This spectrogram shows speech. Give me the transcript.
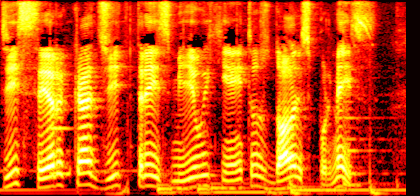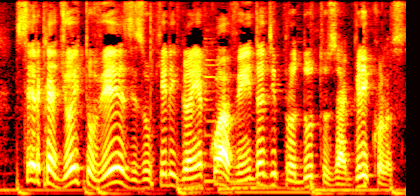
de cerca de 3.500 dólares por mês, cerca de oito vezes o que ele ganha com a venda de produtos agrícolas.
